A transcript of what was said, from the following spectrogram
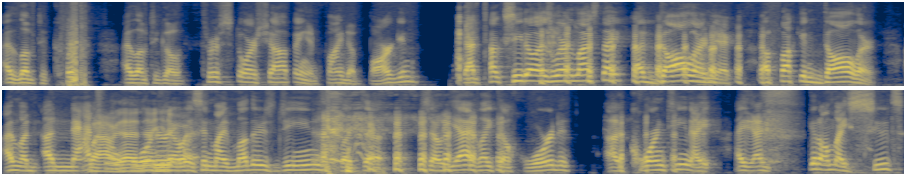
I love to cook. I love to go thrift store shopping and find a bargain. That tuxedo I was wearing last night, a dollar, Nick, a fucking dollar. I'm a, a natural yeah, you hoarder. know it was in my mother's jeans, but uh, so yeah, I like to hoard. Uh, quarantine, I, I I get all my suits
